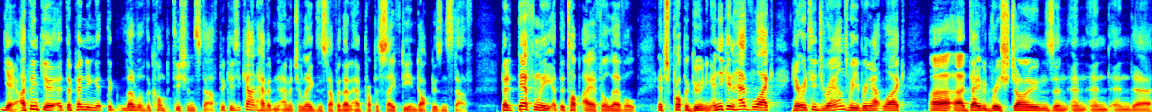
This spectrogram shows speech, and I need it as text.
Yeah, I think you're depending at the level of the competition stuff, because you can't have it in amateur leagues and stuff where they don't have proper safety and doctors and stuff. But definitely at the top AFL level, it's proper gooning. And you can have like heritage rounds where you bring out like uh, uh, David Rhys-Jones and, and, and, and uh,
